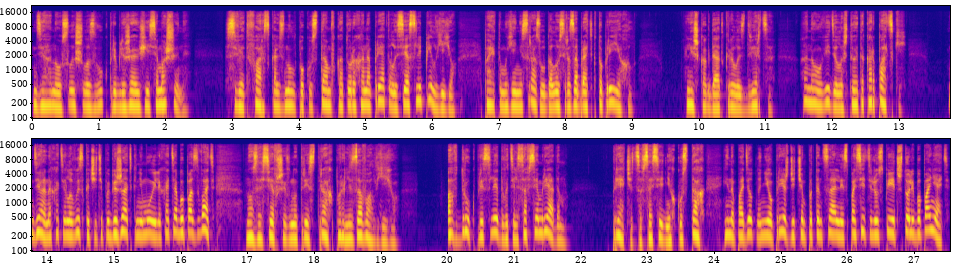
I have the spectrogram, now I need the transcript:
Диана услышала звук приближающейся машины. Свет фар скользнул по кустам, в которых она пряталась, и ослепил ее — поэтому ей не сразу удалось разобрать, кто приехал. Лишь когда открылась дверца, она увидела, что это Карпатский. Диана хотела выскочить и побежать к нему или хотя бы позвать, но засевший внутри страх парализовал ее. А вдруг преследователь совсем рядом? Прячется в соседних кустах и нападет на нее прежде, чем потенциальный спаситель успеет что-либо понять.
